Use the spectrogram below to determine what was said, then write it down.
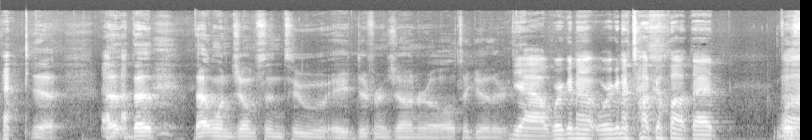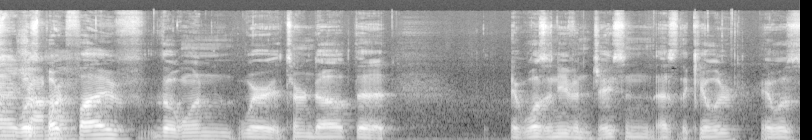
that. Yeah, that that that one jumps into a different genre altogether. Yeah, we're gonna we're gonna talk about that. Was uh, was part five the one where it turned out that it wasn't even Jason as the killer? It was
